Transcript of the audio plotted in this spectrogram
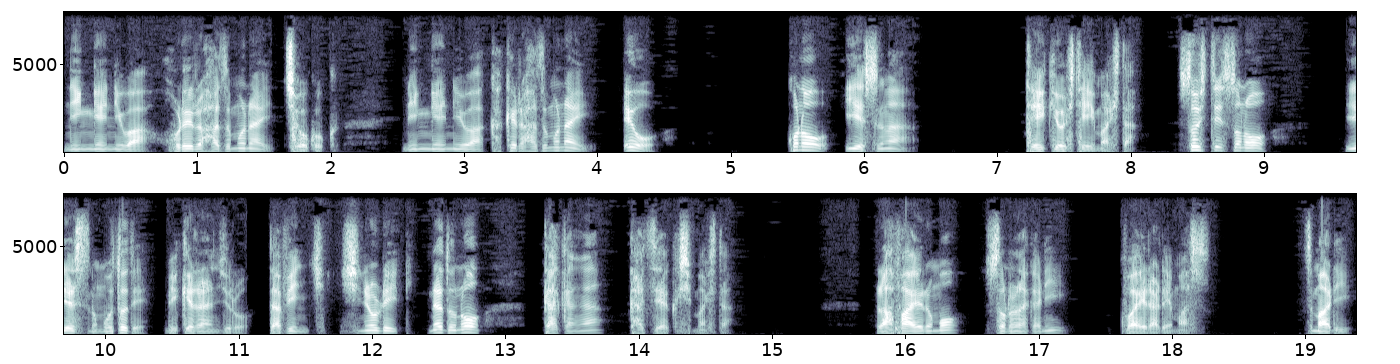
人間には惚れるはずもない彫刻。人間には描けるはずもない絵を、このイエスが提供していました。そしてそのイエスのもとでミケランジェロ、ダヴィンチ、シニョレッリなどの画家が活躍しました。ラファエロもその中に加えられます。つまり、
